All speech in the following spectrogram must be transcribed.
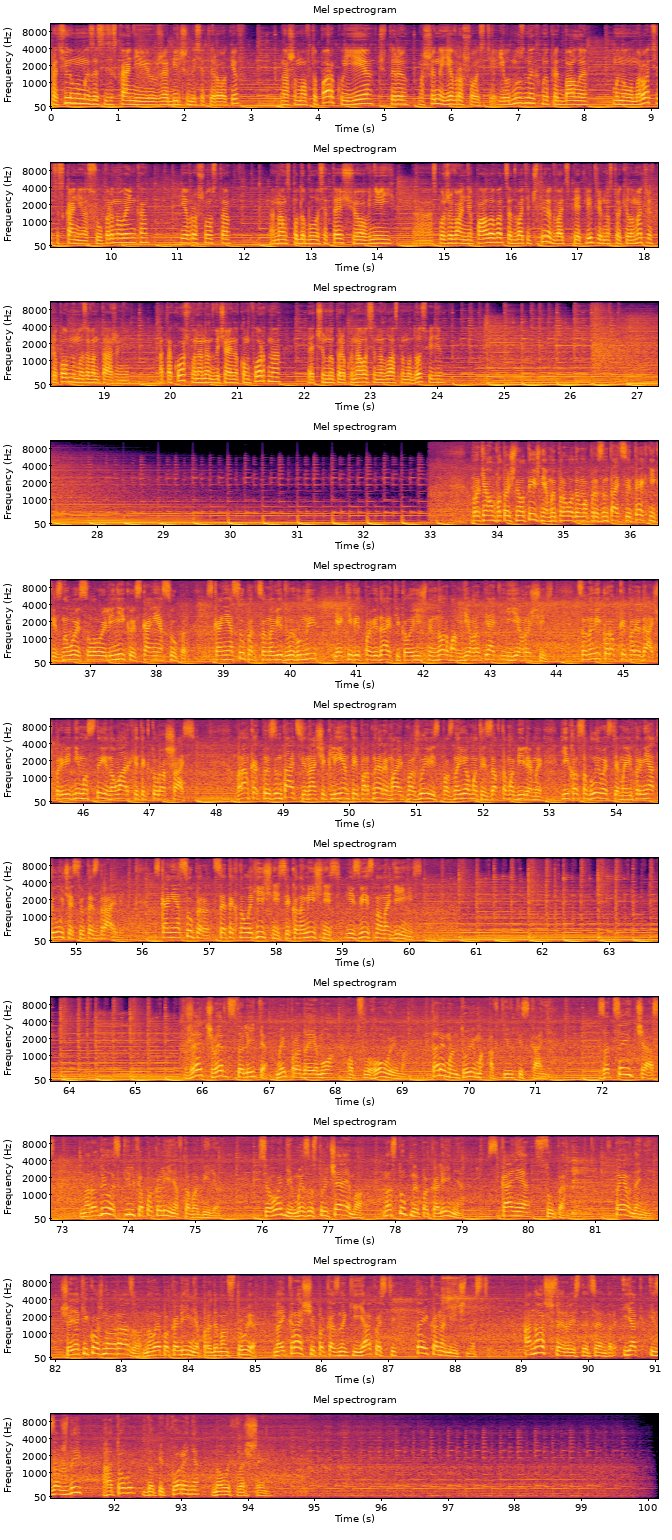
Працюємо ми зі зі Сканією вже більше 10 років. В нашому автопарку є 4 машини Євро 6. І одну з них ми придбали в минулому році. Це Scania Super новенька Євро 6. Нам сподобалося те, що в ній е, споживання палива це 24-25 літрів на 100 км при повному завантаженні. А також вона надзвичайно комфортна, е, чим ми переконалися на власному досвіді. Протягом поточного тижня ми проводимо презентації техніки з новою силовою лінійкою Scania Super. Scania Super – це нові двигуни, які відповідають екологічним нормам Євро 5 і Євро 6. Це нові коробки передач, привідні мости і нова архітектура шасі. В рамках презентації наші клієнти і партнери мають можливість познайомитись з автомобілями, їх особливостями і прийняти участь у тест-драйві. Scania Super – це технологічність, економічність і, звісно, надійність. Вже чверть століття ми продаємо, обслуговуємо та ремонтуємо автівки Scania. За цей час народилось кілька поколінь автомобілів. Сьогодні ми зустрічаємо наступне покоління Scania Super. Впевнені, що як і кожного разу, нове покоління продемонструє найкращі показники якості та економічності. А наш сервісний центр, як і завжди, готовий до підкорення нових вершин.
